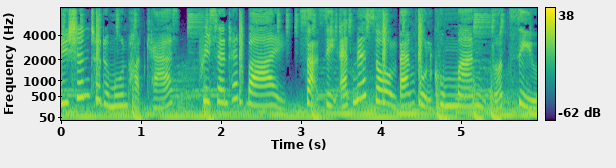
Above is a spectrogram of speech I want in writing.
Mission to the Moon Podcast Presented by ศศิ Acne Sol แป้งฝุ่นคุมมันลดสิว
